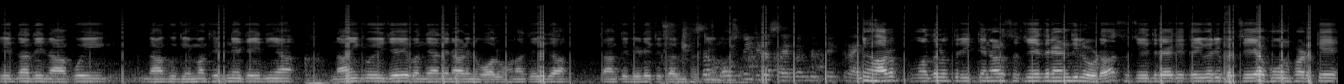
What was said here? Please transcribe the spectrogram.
ਇਦਾਂ ਦੀ ਨਾ ਕੋਈ ਨਾ ਕੋਈ ਗੇਮਾਂ ਖੇਡਣੀਆਂ ਚਾਹੀਦੀਆਂ, ਨਾ ਹੀ ਕੋਈ ਜੇ ਬੰਦਿਆਂ ਦੇ ਨਾਲ ਇਨਵੋਲਵ ਹੋਣਾ ਚਾਹੀਦਾ। ਤਾਂ ਕਿ ਜਿਹੜੇ ਕਿ ਕੱਲ ਨੂੰ ਸਰ ਠੱਗੀਆਂ ਮਾਰ ਮੋਸਟਲੀ ਜਿਹੜਾ ਸਾਈਬਰ ਦੇ ਉੱਤੇ ਕ੍ਰਾਈਮ ਹਰ ਮਤਲਬ ਤਰੀਕੇ ਨਾਲ ਸੁਚੇਤ ਰਹਿਣ ਦੀ ਲੋੜ ਆ। ਸੁਚੇਤ ਰਹਿ ਕੇ ਕਈ ਵਾਰੀ ਬੱਚੇ ਆ ਫੋਨ ਫੜ ਕੇ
